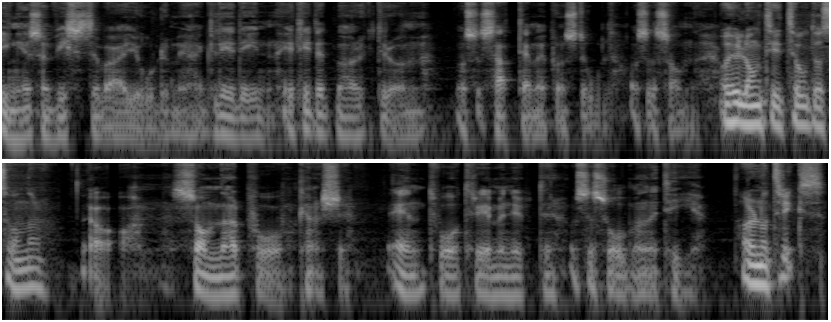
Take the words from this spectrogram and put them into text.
Ingen som visste vad jag gjorde, men jag gled in i ett litet mörkt rum och så satte jag mig på en stol och så somnade jag. Och hur lång tid tog det att somna? Ja, somnar på kanske en, två, tre minuter och så sover man i tio. Har du något tricks?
